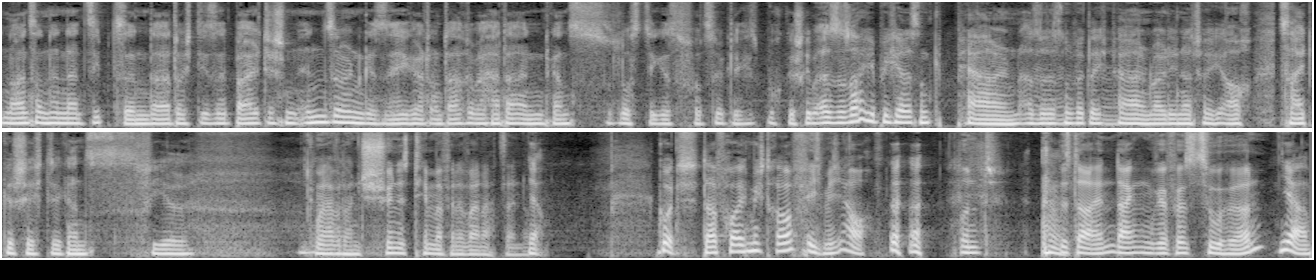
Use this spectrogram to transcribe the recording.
1917 da durch diese baltischen Inseln gesegelt und darüber hat er ein ganz lustiges, vorzügliches Buch geschrieben. Also solche Bücher, das sind Perlen, also das sind wirklich Mhm. Perlen, weil die natürlich auch Zeitgeschichte ganz viel Guck mal, einfach doch ein schönes Thema für eine Weihnachtssendung. Ja. Gut, da freue ich mich drauf. Ich mich auch. Und bis dahin danken wir fürs Zuhören, Ja,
